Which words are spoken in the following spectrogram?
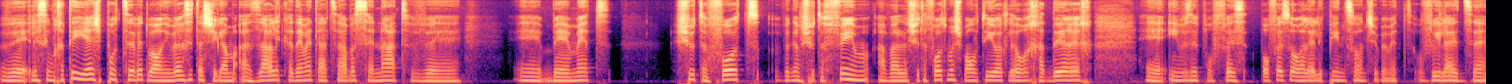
ולשמחתי יש פה צוות באוניברסיטה שגם עזר לקדם את ההצעה בסנאט, ובאמת שותפות וגם שותפים, אבל שותפות משמעותיות לאורך הדרך, אם זה פרופס, פרופסור הללי פינסון, שבאמת הובילה את זה,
